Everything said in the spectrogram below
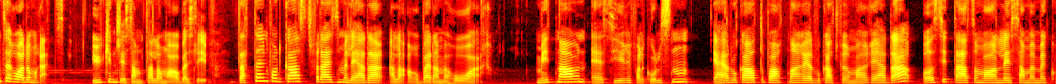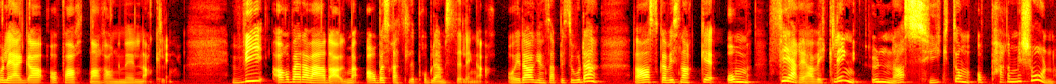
til Råd om rett, ukentlige samtaler om arbeidsliv. Dette er en podkast for deg som er leder eller arbeider med HR. Mitt navn er Siri Falk-Olsen. Jeg er advokat og partner i advokatfirmaet Reda, og sitter her som vanlig sammen med kollega og partner Ragnhild Nakling. Vi arbeider hver dag med arbeidsrettslige problemstillinger, og i dagens episode da skal vi snakke om ferieavvikling under sykdom og permisjon.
